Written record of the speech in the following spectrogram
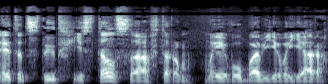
этот стыд и стал соавтором моего бабьего яра.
